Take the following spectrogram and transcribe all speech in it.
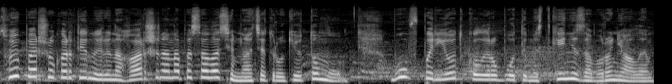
Свою першу картину Ірина Гаршина написала 17 років тому. Був період, коли роботи мисткині забороняли.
